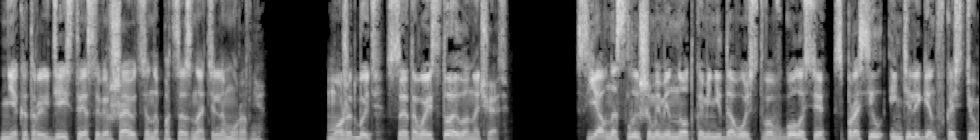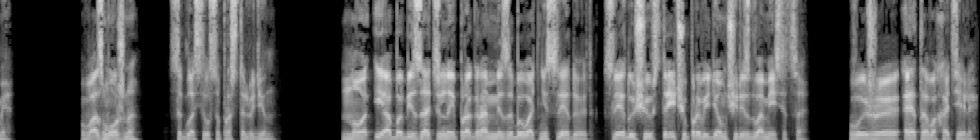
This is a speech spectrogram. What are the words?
Некоторые действия совершаются на подсознательном уровне. Может быть, с этого и стоило начать? С явно слышимыми нотками недовольства в голосе спросил интеллигент в костюме. «Возможно», – согласился простолюдин. «Но и об обязательной программе забывать не следует. Следующую встречу проведем через два месяца. Вы же этого хотели?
